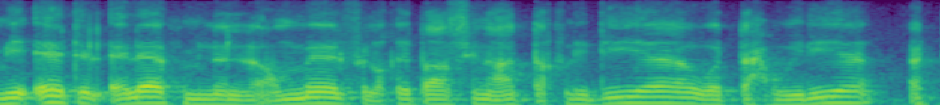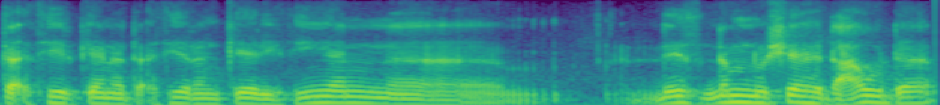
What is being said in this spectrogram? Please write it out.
مئات الآلاف من العمال في القطاع الصناعات التقليدية والتحويلية. التأثير كان تأثيرا كارثيا. آه، لم نشاهد عودة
